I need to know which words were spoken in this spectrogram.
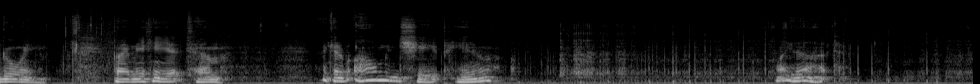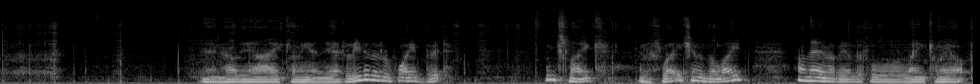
going by making it um, a kind of almond shape, you know? Like that. And have the eye coming in there. Leave a little white bit, looks like a reflection of the light, and then maybe a little line coming up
